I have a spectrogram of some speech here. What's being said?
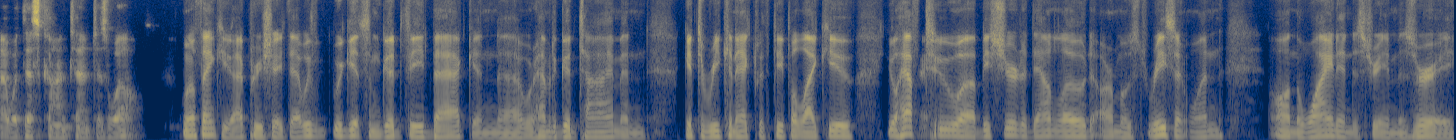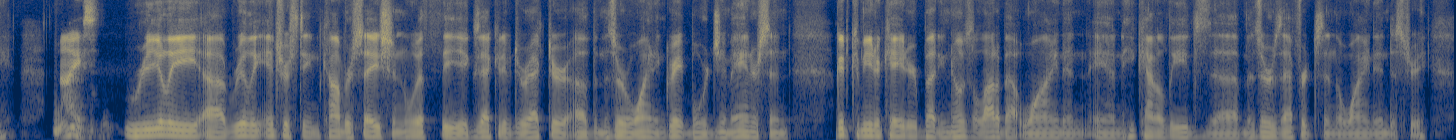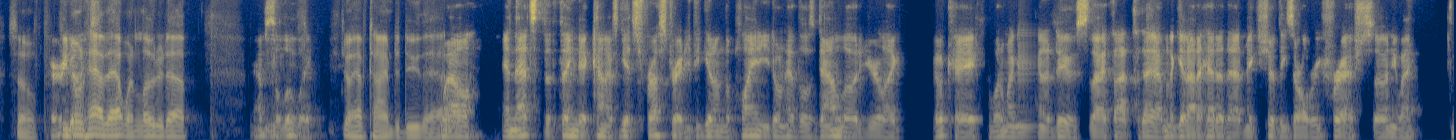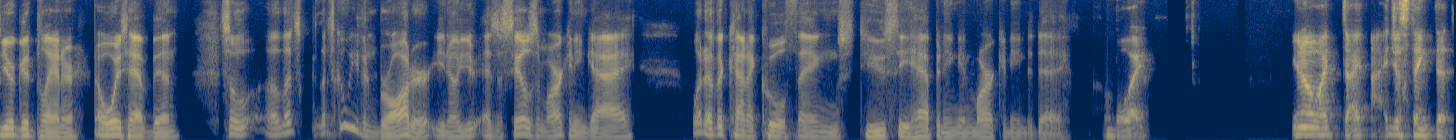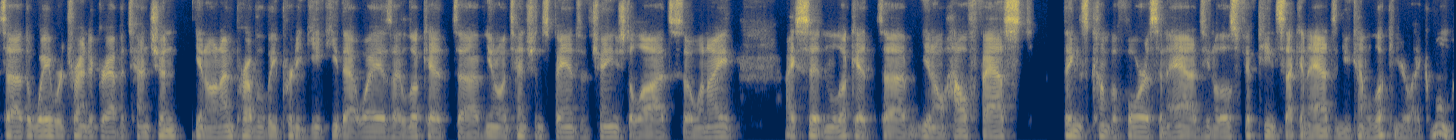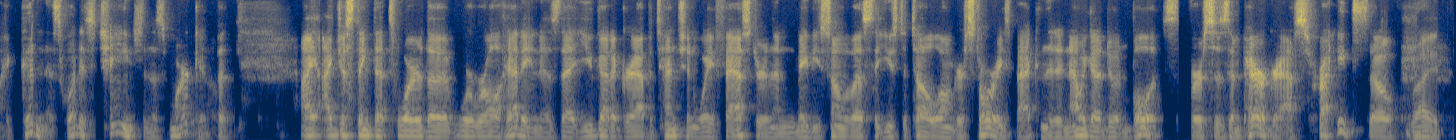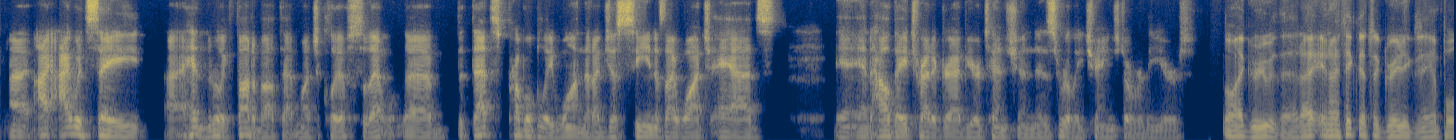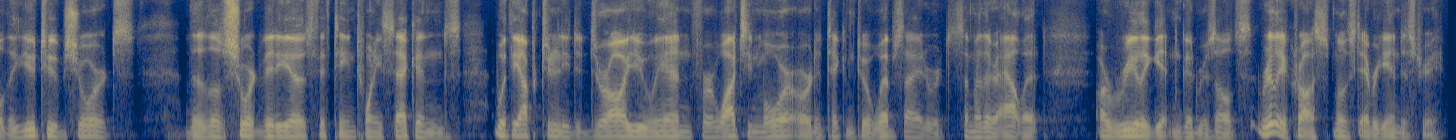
uh, with this content as well Well, thank you. I appreciate that. We we get some good feedback, and uh, we're having a good time, and get to reconnect with people like you. You'll have Right. to uh, be sure to download our most recent one on the wine industry in Missouri. Nice Really, uh, really interesting conversation with the executive director of the Missouri Wine and Grape Board, Jim Anderson. Good communicator, but he knows a lot about wine, and and he kind of leads uh, Missouri's efforts in the wine industry. So if Very you don't have that one loaded up, absolutely you still have time to do that. Well, and that's the thing that kind of gets frustrating. If you get on the plane, you don't have those downloaded, you're like, okay, what am I going to do? So I thought today I'm going to get out ahead of that, make sure these are all refreshed. So anyway, You're a good planner. Always have been. So uh, let's let's go even broader. You know, you as a sales and marketing guy, what other kind of cool things do you see happening in marketing today? Oh boy, you know, I, I, I just think that uh, the way we're trying to grab attention, you know, and I'm probably pretty geeky that way as I look at, uh, you know, attention spans have changed a lot. So when I, I sit and look at, uh, you know, how fast things come before us in ads, you know, those 15 second ads, and you kind of look and you're like, oh my goodness, what has changed in this market? But I, I just think that's where the where we're all heading is that you got to grab attention way faster than maybe some of us that used to tell longer stories back in the day. Now we got to do it in bullets versus in paragraphs, right? So, right. Uh, I I would say I hadn't really thought about that much, Cliff. So that uh, but that's probably one that I've just seen as I watch ads and, and how they try to grab your attention has really changed over the years. Well, I agree with that. I, and I think that's a great example. The YouTube shorts the little short videos 15 20 seconds with the opportunity to draw you in for watching more or to take them to a website or some other outlet are really getting good results really across most every industry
